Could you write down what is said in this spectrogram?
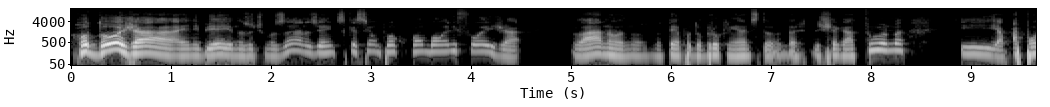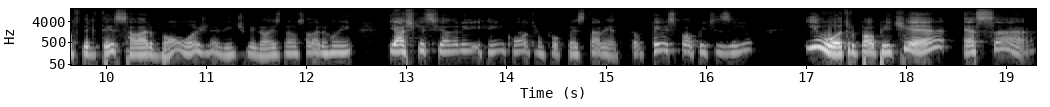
rodou já a NBA nos últimos anos e a gente esqueceu um pouco quão bom ele foi já lá no, no, no tempo do Brooklyn antes do, da, de chegar a turma e a, a, ponto dele ter salário bom hoje, né? 20 milhões não é um salário ruim. E acho que esse ano ele reencontra um pouco esse talento. Então tem esse palpitezinho. E o outro palpite é essa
